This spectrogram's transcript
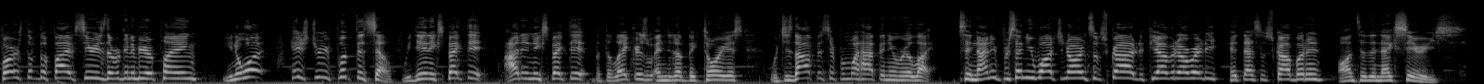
First of the five series that we're going to be replaying, you know what? History flipped itself. We didn't expect it. I didn't expect it, but the Lakers ended up victorious, which is the opposite from what happened in real life. So 90% of you watching aren't subscribed. If you haven't already, hit that subscribe button. On to the next series.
